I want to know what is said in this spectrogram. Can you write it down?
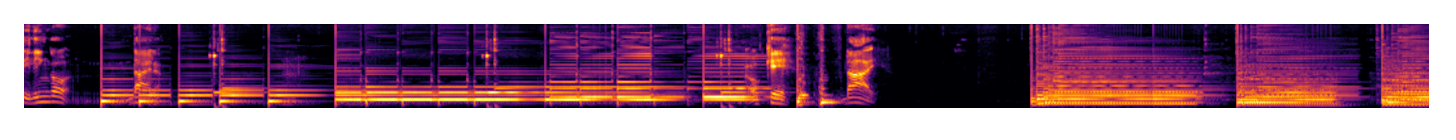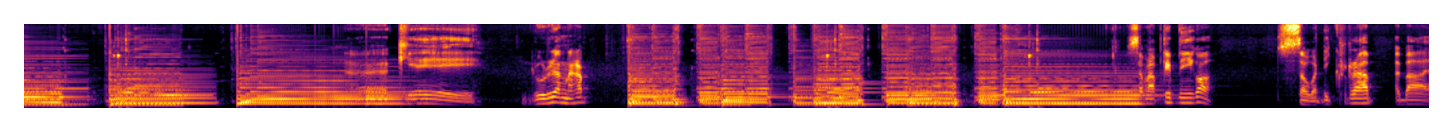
ตีลิงก็ได้แหละโอเค ได้ โอเค รู้เรื่องนะครับสำหรับคลิปนี้ก็ สวัสดีครับ บ๊ายบาย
